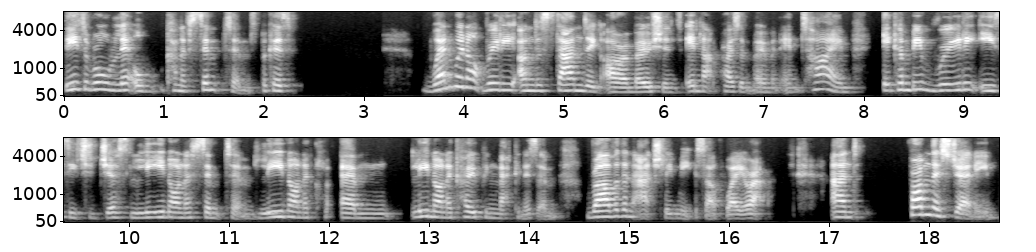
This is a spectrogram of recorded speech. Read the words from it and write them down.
These are all little kind of symptoms because when we're not really understanding our emotions in that present moment in time it can be really easy to just lean on a symptom lean on a um, lean on a coping mechanism rather than actually meet yourself where you're at. And from this journey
